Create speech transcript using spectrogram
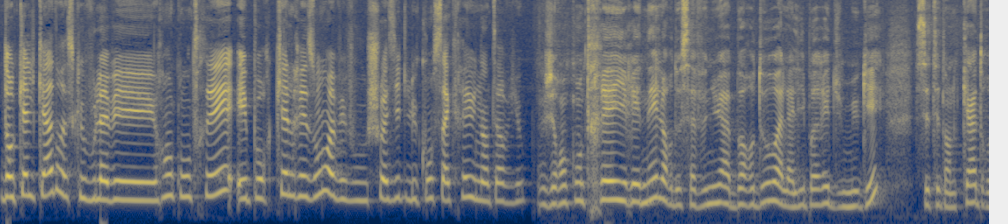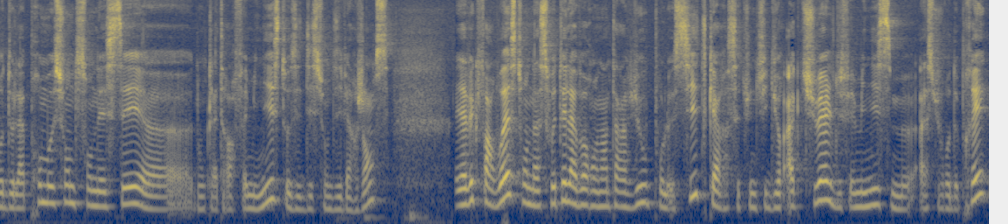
Dans quel cadre est-ce que vous l'avez rencontrée et pour quelles raisons avez-vous choisi de lui consacrer une interview? J'ai rencontré Irénée lors de sa venue à Bordeaux à la librairie du Muguet. C'était dans le cadre de la promotion de son essai, euh, donc La terreur féministe aux éditions Divergence. Et avec Far West, on a souhaité l'avoir en interview pour le site, car c'est une figure actuelle du féminisme à suivre de près.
